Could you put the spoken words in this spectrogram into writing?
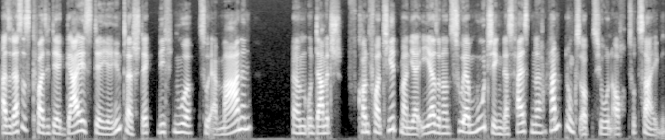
Also das ist quasi der Geist, der hier hintersteckt, nicht nur zu ermahnen ähm, und damit konfrontiert man ja eher, sondern zu ermutigen. Das heißt, eine Handlungsoption auch zu zeigen.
